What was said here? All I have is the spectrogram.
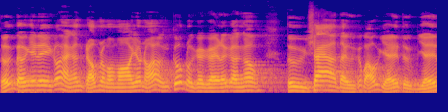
Tưởng tượng vậy đi, có hàng ăn trộm rồi mà mò vô nổi, ăn cướp rồi gề gề lại gần không? Từ xa, từ cái bảo vệ, từ vệ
